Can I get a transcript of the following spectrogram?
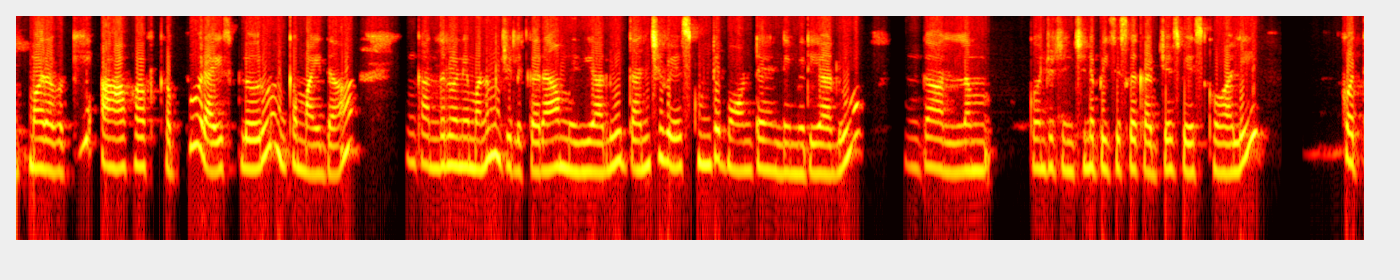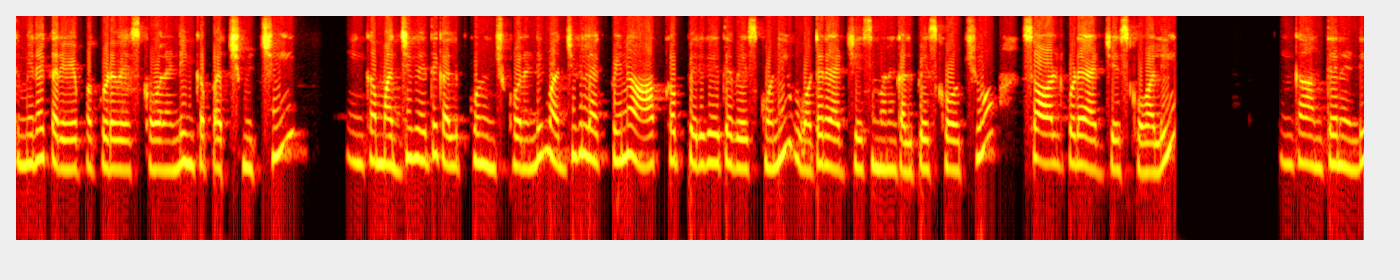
ఉప్మా రవ్వకి half half cup rice flour ఇంకా మైదా. ఇంకా అందులోనే మనం జీలకర్ర మిరియాలు దంచి వేసుకుంటే బాగుంటాయండి మిరియాలు. ఇంకా అల్లం కొంచెం చిన్న చిన్న పీసెస్గా కట్ చేసి వేసుకోవాలి. కొత్తిమీర కరివేపాకు కూడా వేసుకోవాలండి ఇంకా పచ్చిమిర్చి. ఇంకా మజ్జిగ అయితే కలుపుకొని ఉంచుకోవాలండి. మజ్జిగ లేకపోయినా హాఫ్ కప్ పెరుగు అయితే వేసుకొని వాటర్ యాడ్ చేసి మనం కలిపేసుకోవచ్చు. సాల్ట్ కూడా యాడ్ చేసుకోవాలి. ఇంకా అంతేనండి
